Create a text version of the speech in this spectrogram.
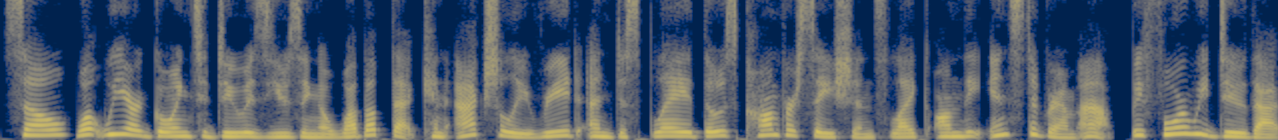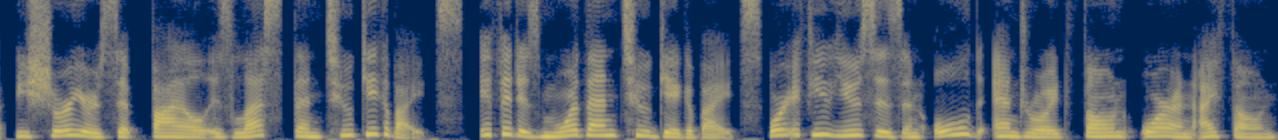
So, what we are going to do is using a web app that can actually read and display those conversations like on the Instagram app. Before we do that, be sure your zip file is less than 2 gigabytes. If it is more than 2 gigabytes, or if you uses an old Android phone or an iPhone,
